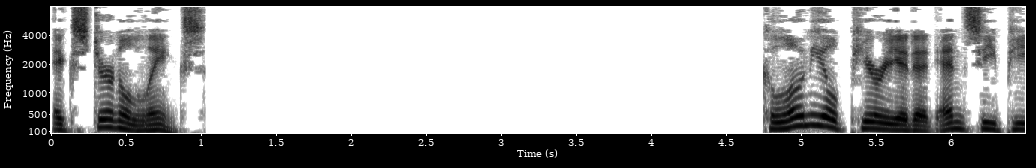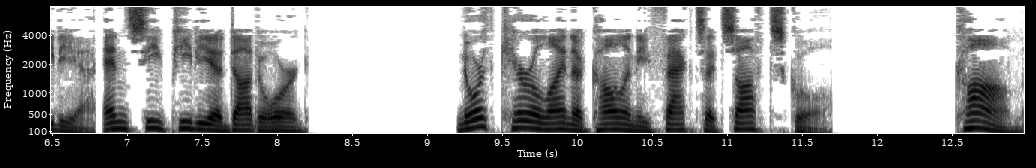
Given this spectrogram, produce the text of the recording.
External links Colonial period at Ncpedia ncpedia.org North Carolina Colony Facts at SoftSchool.com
